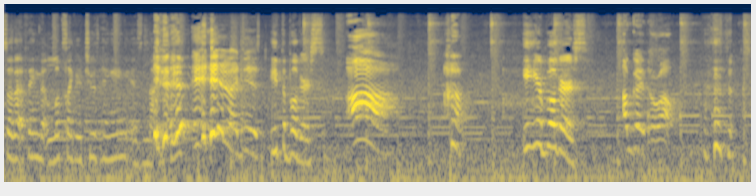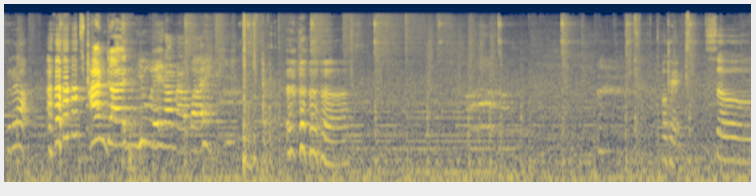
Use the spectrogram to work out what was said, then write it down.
So that thing that looks like your tooth hanging is not. it is like this. Eat the boogers. Ah. Eat your boogers. I'm gonna throw out. Spit it out. I'm done. You wait. I'm out. Bye. okay, so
